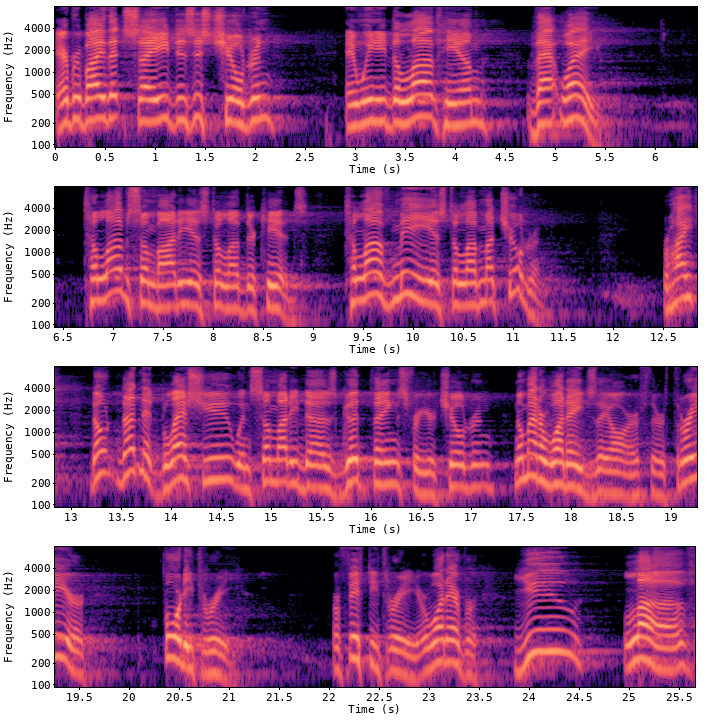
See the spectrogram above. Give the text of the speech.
Everybody that's saved is his children, and we need to love him that way. To love somebody is to love their kids. To love me is to love my children. Right? Don't, doesn't it bless you when somebody does good things for your children, no matter what age they are, if they're three or 43 or 53 or whatever? You love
